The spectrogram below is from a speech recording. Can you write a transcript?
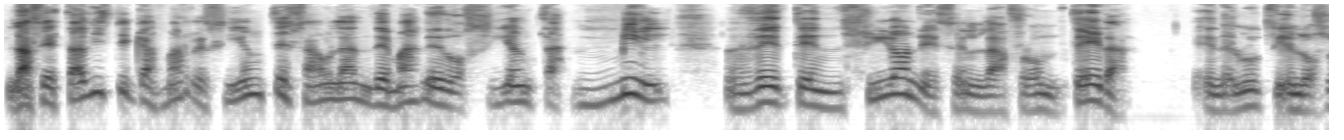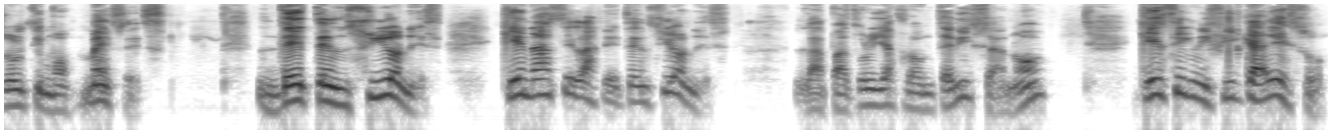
Las estadísticas más recientes hablan de más de 200.000 detenciones en la frontera en, en los últimos meses. Detenciones. ¿Quién hace las detenciones? La patrulla fronteriza, ¿no? ¿Qué significa eso?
